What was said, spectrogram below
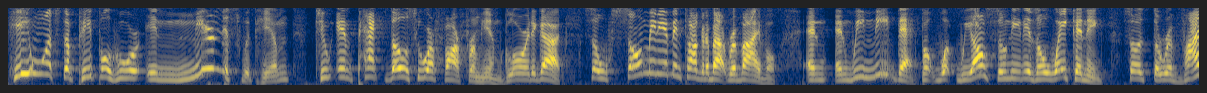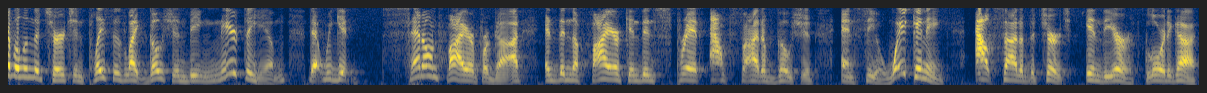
He wants the people who are in nearness with him to impact those who are far from him. Glory to God. So, so many have been talking about revival, and, and we need that. But what we also need is awakening. So, it's the revival in the church in places like Goshen being near to him that we get set on fire for God, and then the fire can then spread outside of Goshen and see awakening outside of the church in the earth. Glory to God.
